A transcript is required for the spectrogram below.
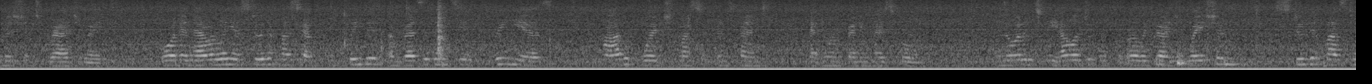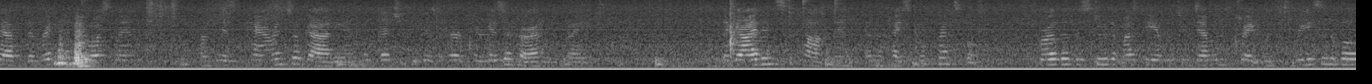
permission to graduate. Ordinarily, a student must have completed a residency of three years, part of which must have been spent at North Reading High School. In order to be eligible for early graduation, the student must have the written endorsement of his parents or guardian, That should be his or her. his or her, right, the guidance department, and the high school principal. Further, the student must be able to demonstrate reasonable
